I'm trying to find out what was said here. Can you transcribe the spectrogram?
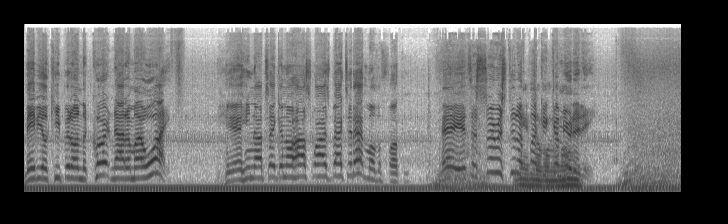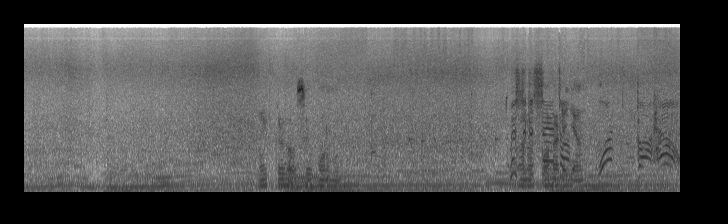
Maybe he'll keep it on the court and out of my wife. Yeah, he not taking no housewives back to that motherfucker. Hey, it's a service to the fucking community. Ain't could also. Mr. DeSanto, what the hell?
